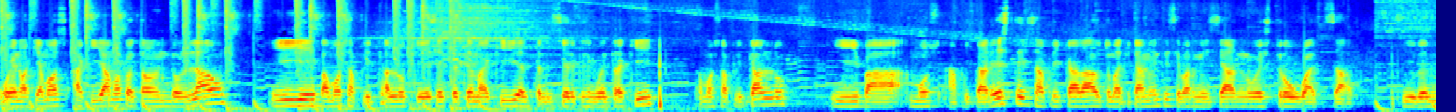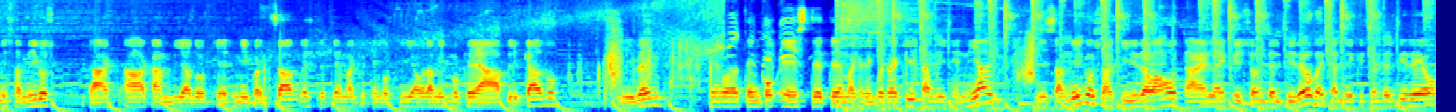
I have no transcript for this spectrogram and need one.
bueno, aquí vamos, aquí ya vamos a contar un download y vamos a aplicar lo que es este tema aquí, el tercer que se encuentra aquí. Vamos a aplicarlo y vamos a aplicar este y se aplicará automáticamente y se va a reiniciar nuestro WhatsApp. Si ven mis amigos, ya ha cambiado que es mi WhatsApp, este tema que tengo aquí ahora mismo que ha aplicado. Y ven, ahora tengo este tema que se encuentra aquí, está muy genial. Mis amigos, aquí abajo está en la descripción del video, vete a la descripción del video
